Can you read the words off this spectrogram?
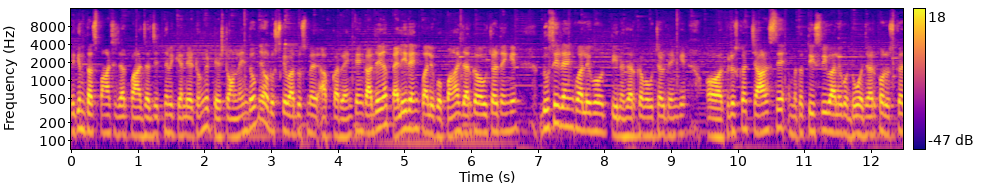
लेकिन दस, पाँच हज़ार पाँच हज़ार जितने भी कैंडिडेट होंगे टेस्ट ऑनलाइन दोगे और उसके बाद उसमें आपका रैंक रैंक आ जाएगा, पहली रैंक वाले को पाँच हज़ार का वाउचर देंगे, दूसरी रैंक वाले को तीन हज़ार का वाउचर देंगे और फिर उसका चार से मतलब तीसरी वाले को दो हज़ार का और उसका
